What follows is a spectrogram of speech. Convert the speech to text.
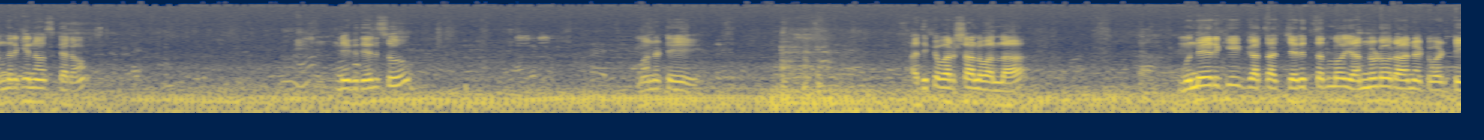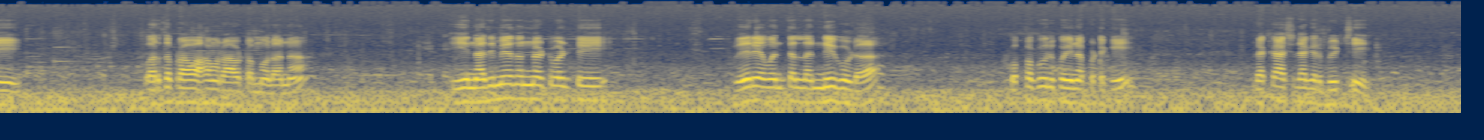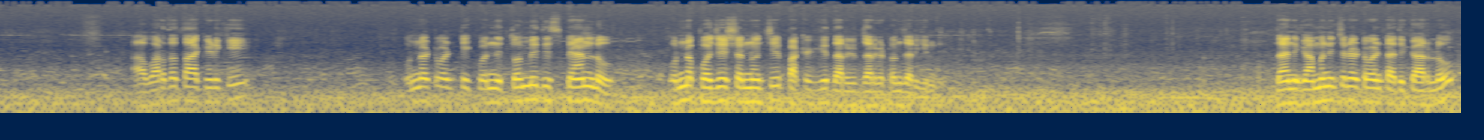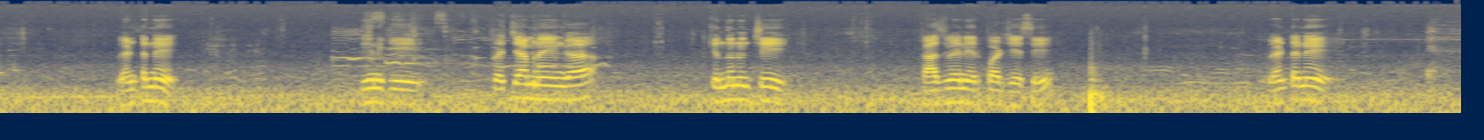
అందరికీ నమస్కారం. మీకు తెలుసు మొన్నటి అధిక వర్షాల వల్ల మున్నేరికి గత చరిత్రలో ఎన్నడూ రానటువంటి వరద ప్రవాహం రావటం వలన ఈ నది మీద ఉన్నటువంటి వేరే వంతెలన్నీ కూడా కుప్పకూలిపోయినప్పటికీ ప్రకాష్ నగర్ బ్రిడ్జి ఆ వరద తాకిడికి ఉన్నటువంటి కొన్ని తొమ్మిది స్పాన్లు ఉన్న పొజిషన్ నుంచి పక్కకి జరగటం జరిగింది. దాన్ని గమనించినటువంటి అధికారులు వెంటనే దీనికి ప్రత్యామ్నాయంగా కింద నుంచి కాజ్వేని ఏర్పాటు చేసి వెంటనే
